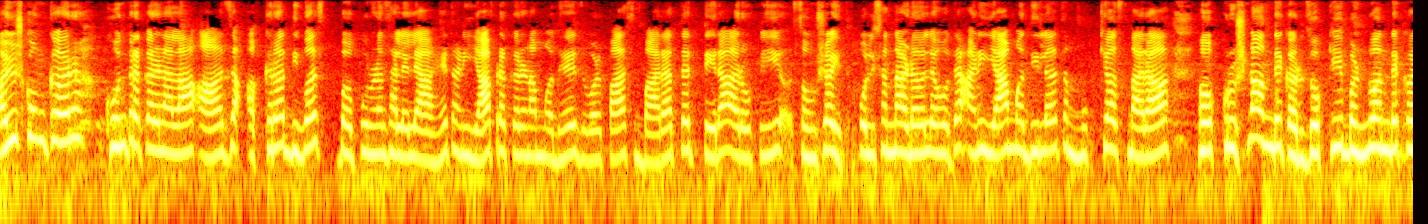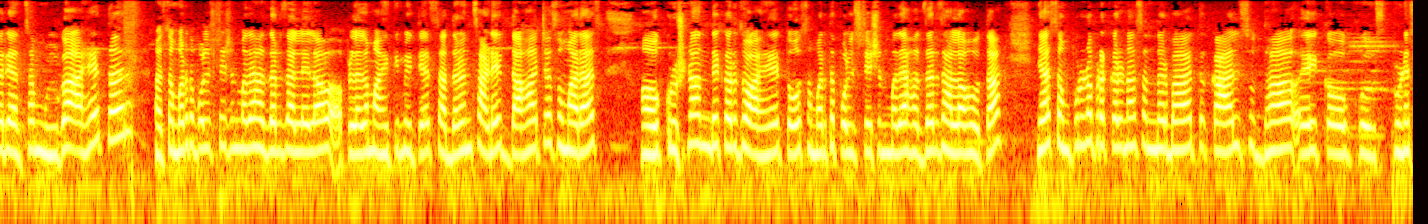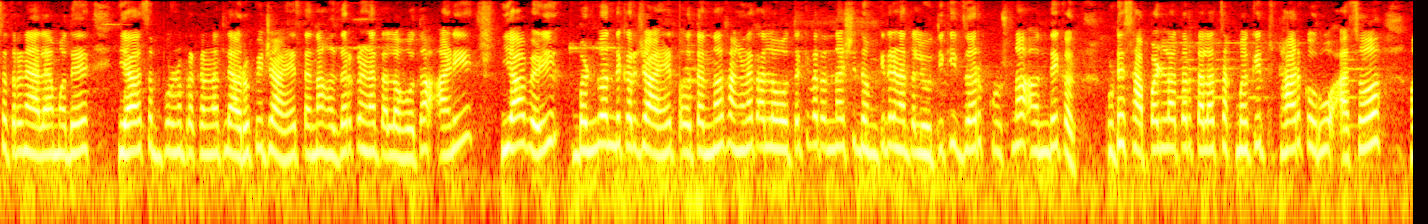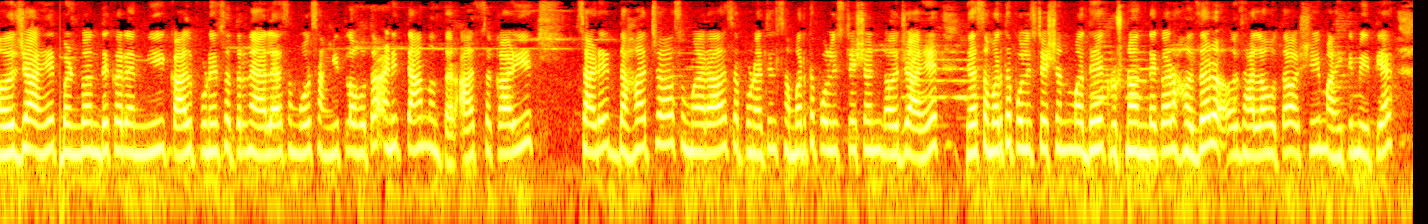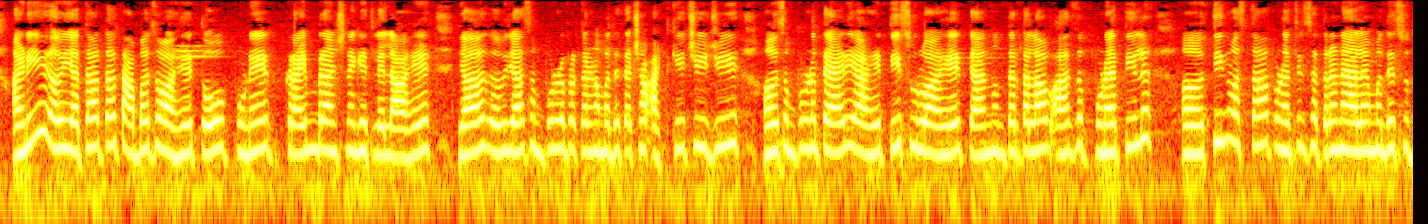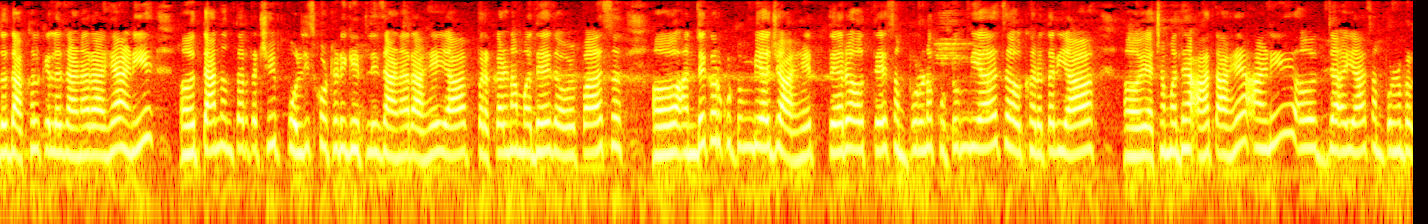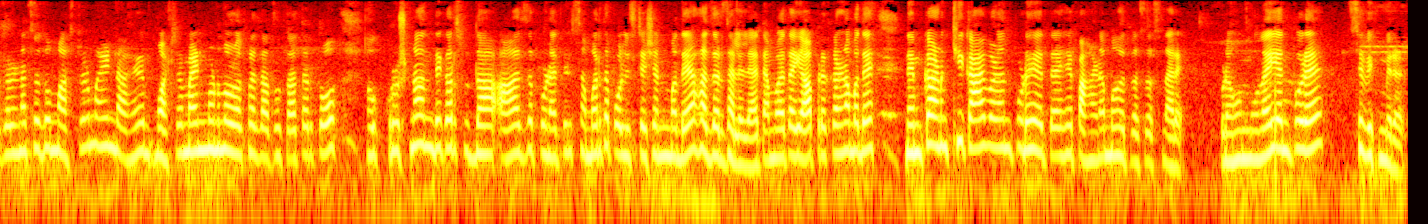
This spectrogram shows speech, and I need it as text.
आयुष कोमकर खून प्रकरणाला आज अकरा दिवस प- पूर्ण झालेले आहेत आणि या प्रकरणामध्ये जवळपास बारा ते तेरा आरोपी संशयित पोलिसांना आढळले होते आणि यामधीलच मुख्य असणारा कृष्णा कृष्ण अंदेकर जो की बंडू अंदेकर यांचा मुलगा आहे. तर समर्थ पोलीस स्टेशनमध्ये हजर झालेला आपल्याला माहिती मिळते. साधारण साडे दहाच्या सुमारास कृष्ण अंदेकर जो आहे तो समर्थ पोलीस स्टेशनमध्ये हजर झाला होता. या संपूर्ण प्रकरणासंदर्भात कालसुद्धा एक पुणे सत्र न्यायालयामध्ये या संपूर्ण प्रकरणातले आरोपी जे आहेत त्यांना हजर करण्यात आलं होतं. आणि यावेळी बंडू अंदेकर जे आहेत त्यांना सांगण्यात आलं होतं किंवा त्यांना अशी धमकी देण्यात आली होती की जर कृष्ण अंदेकर कुठे सापडला तर त्याला चकमकीत ठार करू असं जे आहेत बंडू अंदेकर यांनी काल पुणे सत्र न्यायालयासमोर सांगितलं होतं. आणि त्यानंतर आज सकाळी साडे दहाच्या सुमारास पुण्यातील समर्थ पोलीस स्टेशन जे आहे या समर्थ पोलीस स्टेशनमध्ये कृष्णा अंदेकर हजर झाला होता अशी माहिती मिळते आहे आणि याचा आता ताबा जो आहे तो पुणे क्राईम ब्रांचने घेतलेला आहे. या या संपूर्ण प्रकरणामध्ये त्याच्या अटकेची जी संपूर्ण तयारी आहे ती सुरू आहे. त्यानंतर त्याला आज पुण्यातील तीन वाजता पुण्यातील सत्र न्यायालयामध्ये सुद्धा दाखल केलं जाणार आहे आणि त्यानंतर त्याची पोलीस कोठडी घेतली जाणार आहे. या प्रकरणामध्ये जवळपास अंदेकर कुटुंब कुटुंबीय जे आहेत तर ते संपूर्ण कुटुंबीयच खरं तर या याच्यामध्ये आत आहे आणि ज्या- या संपूर्ण प्रकरणाचा जो मास्टर माइंड आहे मास्टर माइंड म्हणून ओळखला जात होता तर तो कृष्णा अंदेकर सुद्धा आज पुण्यातील समर्थ पोलीस स्टेशनमध्ये हजर झालेला आहे. त्यामुळे आता या प्रकरणामध्ये नेमकं आणखी काय वळण पुढे येतं हे पाहणं महत्त्वाचं असणार आहे. पुण्याहून मुनाई अनपुरे सिविक मिरर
